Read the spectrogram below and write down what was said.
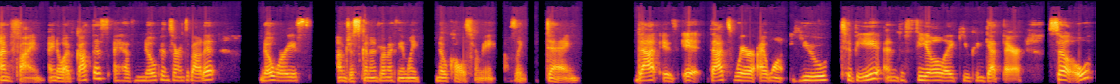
I'm fine. I know I've got this. I have no concerns about it. No worries. I'm just going to enjoy my family. No calls for me. I was like, dang, that is it. That's where I want you to be and to feel like you can get there. So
